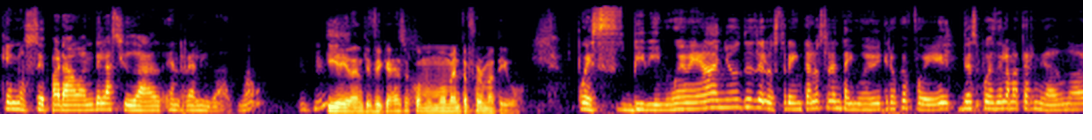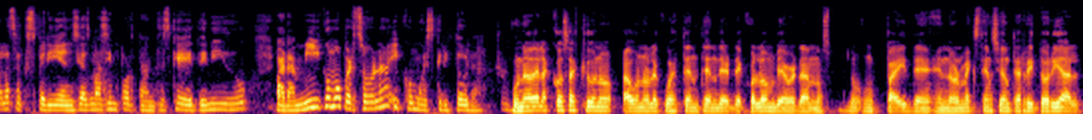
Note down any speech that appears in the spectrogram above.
que nos separaban de la ciudad en realidad, ¿no? Y identificas eso como un momento formativo pues viví nueve años, desde los 30 a los 39, y creo que fue después de la maternidad una de las experiencias más importantes que he tenido para mí como persona y como escritora. Una de las cosas que uno, a uno le cuesta entender de Colombia, ¿verdad? un país de enorme extensión territorial,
